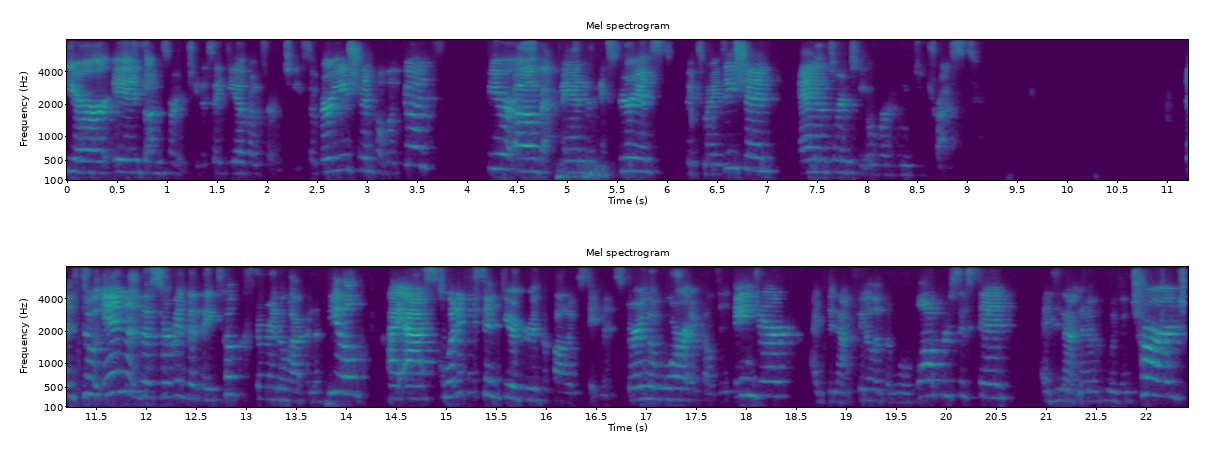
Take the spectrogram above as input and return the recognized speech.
here is uncertainty, this idea of uncertainty. So variation in public goods, fear of and experienced victimization, and uncertainty over whom to trust. And so in the survey that they took during the lab in the field, I asked, to what extent do you agree with the following statements? During the war, I felt in danger. I did not feel that the rule of law persisted. I did not know who was in charge.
